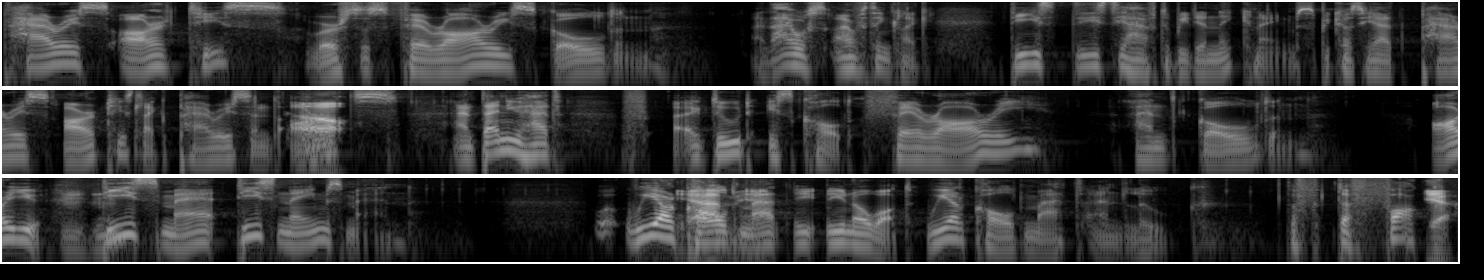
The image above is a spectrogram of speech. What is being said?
Paris Artis versus Ferraris Golden, and I was I was thinking like these these have to be the nicknames because you had Paris Artis like Paris and Oh. Arts, and then you had a dude is called Ferrari and Golden. Are you these man these names, man? We are Mm-hmm. Yeah, called man. Matt. You know what? We are called Matt and Luke. The, f- the fuck Yeah.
